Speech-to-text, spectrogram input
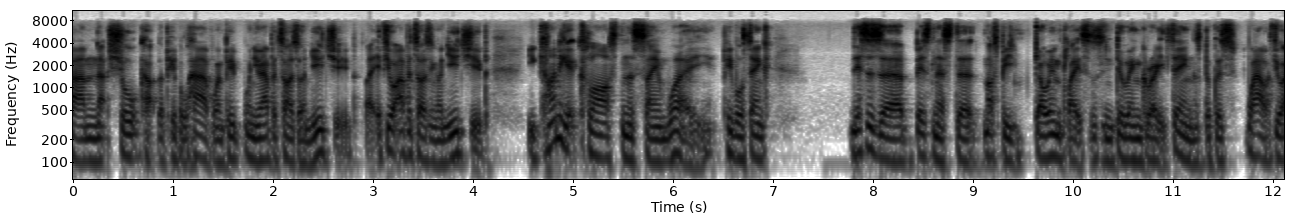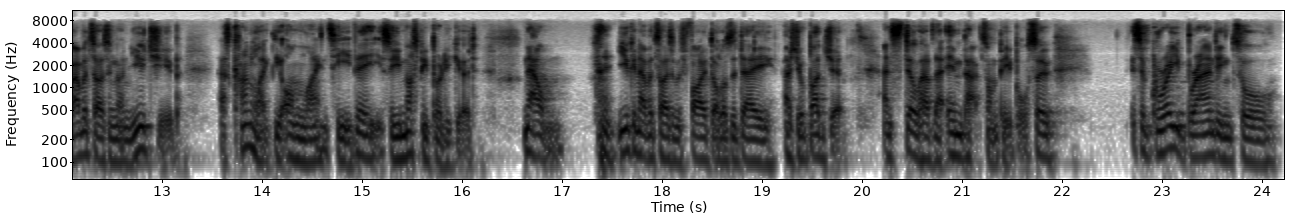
um, that shortcut that people have when people when you advertise on YouTube. Like if you're advertising on YouTube, you kind of get classed in the same way. People think, this is a business that must be going places and doing great things because wow if you're advertising on youtube that's kind of like the online tv so you must be pretty good now you can advertise with five dollars a day as your budget and still have that impact on people so it's a great branding tool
